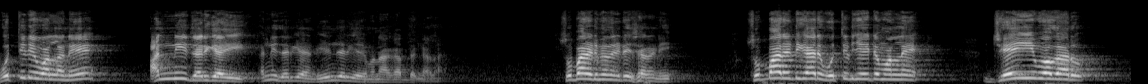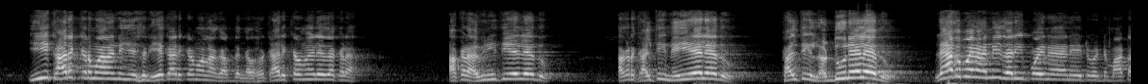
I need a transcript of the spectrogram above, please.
ఒత్తిడి వల్లనే అన్నీ జరిగాయి. అన్నీ జరిగాయండి. ఏం జరిగాయి నాకు అర్థం కాల. సుబ్బారెడ్డి మీద నెట్టేశారని. సుబ్బారెడ్డి గారి ఒత్తిడి చేయటం వల్లనే జేఈఓ గారు ఈ కార్యక్రమాలన్నీ చేశారు. ఏ కార్యక్రమాలు నాకు అర్థం కాదు అసలు కార్యక్రమమే లేదు అక్కడ. అక్కడ అవినీతియే లేదు. అక్కడ కల్తీ నెయ్యే లేదు. కల్తీ లడ్డూనే లేదు. లేకపోయినా అన్నీ జరిగిపోయినాయి అనేటువంటి మాట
